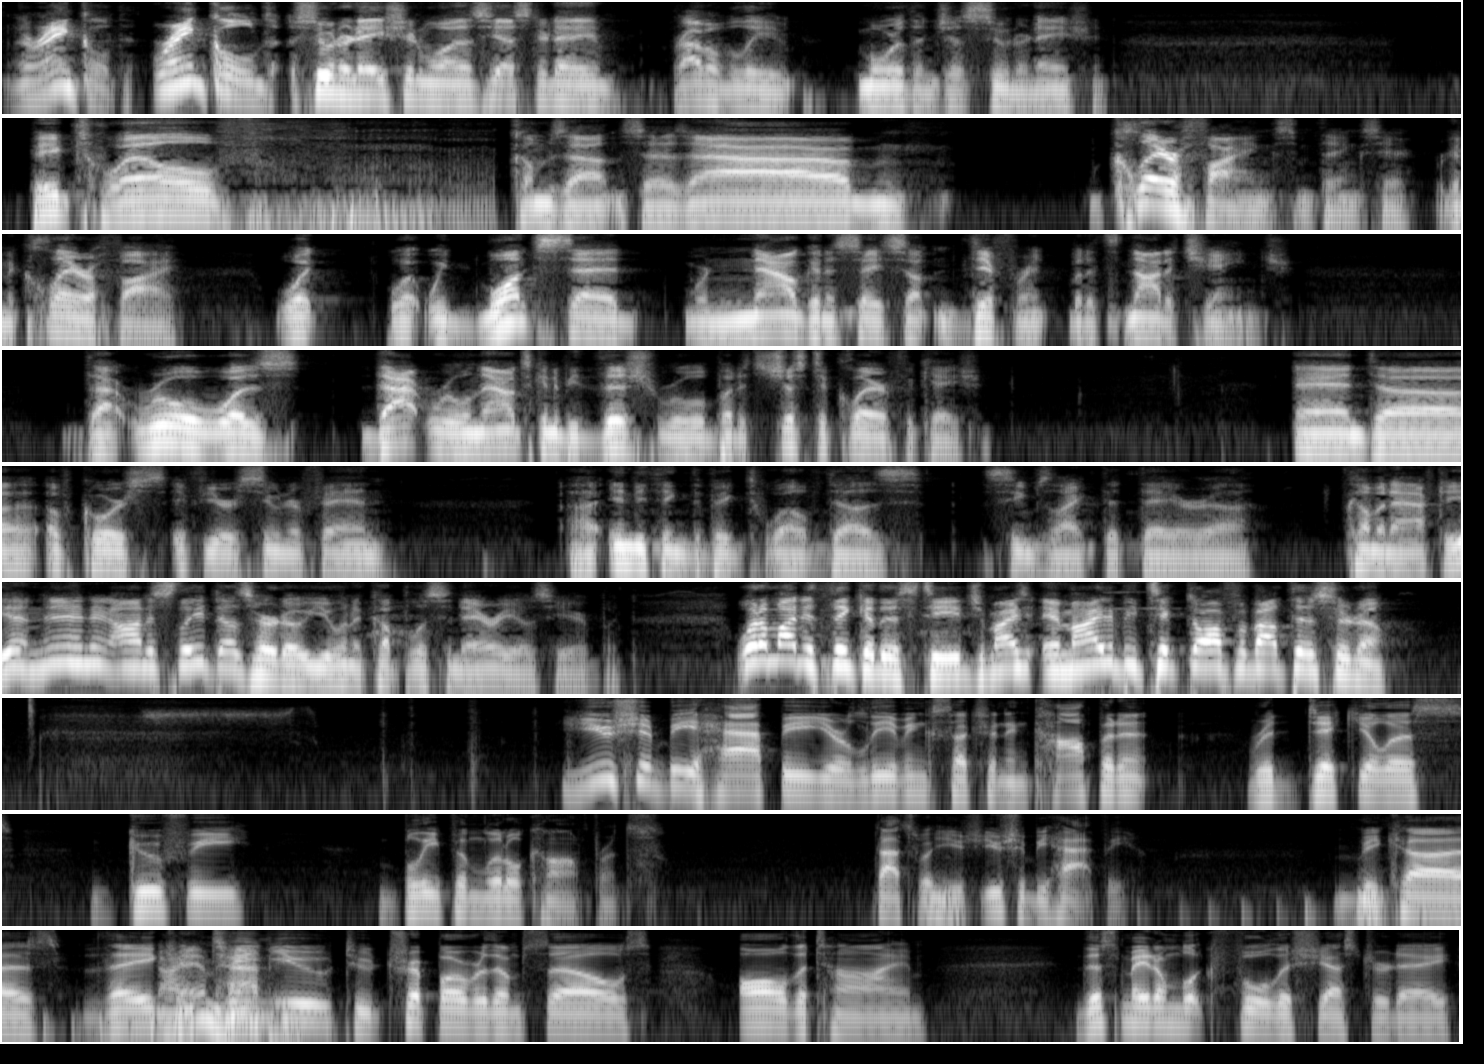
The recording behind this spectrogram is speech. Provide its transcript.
Rankled, rankled Sooner Nation was yesterday. Probably more than just Sooner Nation. Big 12 comes out and says, um, clarifying some things here. We're going to clarify what what we once said. We're now going to say something different, but it's not a change. That rule was that rule. Now it's going to be this rule, but it's just a clarification. And uh, of course, if you're a Sooner fan, uh, anything the Big 12 does seems like that they're uh, coming after you. And, and, and, honestly, it does hurt OU in a couple of scenarios here. But what am I to think of this, Tej? Am I am I to be ticked off about this or no? You should be happy you're leaving such an incompetent, ridiculous, goofy, bleeping little conference. That's what mm. you you should be happy hmm. because they continue to trip over themselves all the time. This made them look foolish yesterday.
